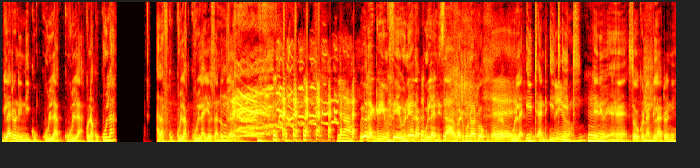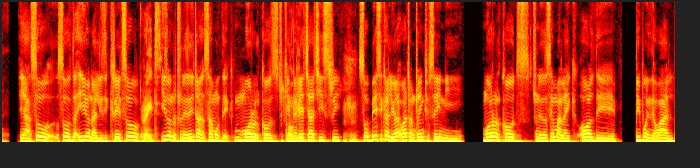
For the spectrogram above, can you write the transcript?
gluttony ni kukula kula. Kuna kukula alafu kukulakula hiyo sasa ndo gluttony yeah. We all agree unaweza kula ni sawa. But kuna watu wa kukula Eh, kula eat and eat ndio. eat. Anyway eh, so kuna gluttony. Yeah so so hiyo alizicreate so right. hizo ndo tunazaita some of the moral codes tukiangalia Okay. church history. So basically what i'm trying to say ni moral codes tunaweza sema like all the people in the world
